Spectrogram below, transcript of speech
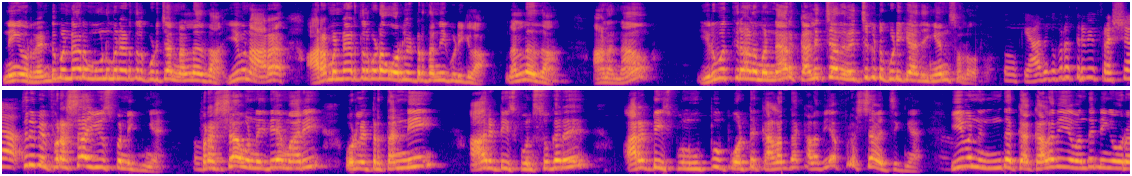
நீங்கள் ஒரு ரெண்டு மணி நேரம் மூணு மணி நேரத்தில் குடித்தா நல்லது தான் ஈவன் அரை அரை மணி நேரத்தில் கூட ஒரு லிட்டர் தண்ணி குடிக்கலாம். நல்லது தான் ஆனால் நான் இருபத்தி நாலு மணி நேரம் கழிச்சு அதை வச்சுக்கிட்டு குடிக்காதீங்கன்னு சொல்ல வர்றோம். ஓகே அதுக்கப்புறம் திருப்பி ஃப்ரெஷ்ஷா திருப்பி ஃப்ரெஷ்ஷாக யூஸ் பண்ணிக்கங்க. ஃப்ரெஷ்ஷாக ஒன்று இதே மாதிரி ஒரு லிட்டர் தண்ணி ஆறு டீஸ்பூன் சுகரு அரை டீஸ்பூன் உப்பு போட்டு கலந்த கலவையாக ஃப்ரெஷ்ஷாக வச்சுக்கங்க. ஈவன் இந்த க கலவையை வந்து நீங்கள் ஒரு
